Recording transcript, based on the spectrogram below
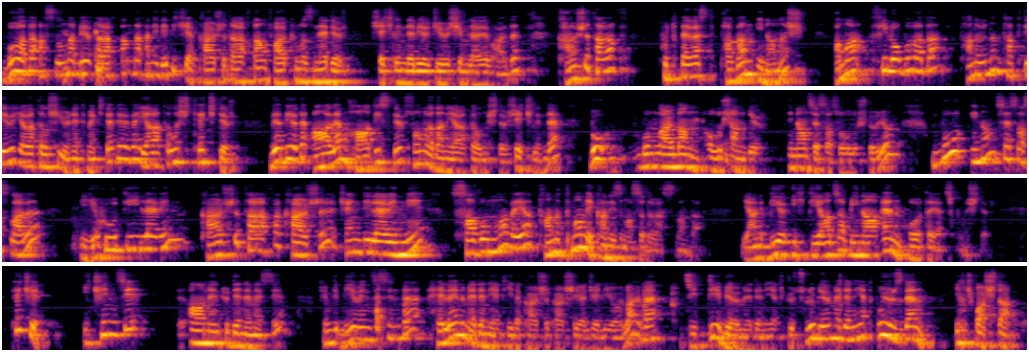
Burada aslında bir taraftan da hani dedik ya karşı taraftan farkımız nedir şeklinde bir girişimleri vardı. Karşı taraf putperest pagan inanış ama Filo burada Tanrı'nın takdiri yaratılışı yönetmektedir ve yaratılış tektir. Ve bir de alem hadistir, sonradan yaratılmıştır şeklinde. Bu bunlardan oluşan bir inanç esası oluşturuyor. Bu inanç esasları Yahudilerin karşı tarafa karşı kendilerini savunma veya tanıtma mekanizmasıdır aslında. Yani bir ihtiyaca binaen ortaya çıkmıştır. Peki ikinci e, amentü denemesi Şimdi birincisinde Helen medeniyetiyle karşı karşıya geliyorlar ve ciddi bir medeniyet, güçlü bir medeniyet. Bu yüzden ilk başta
